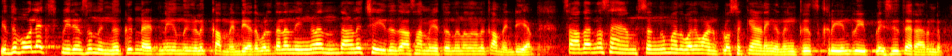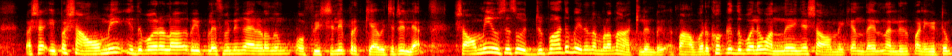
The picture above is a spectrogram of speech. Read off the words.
ഇതുപോലെ എക്സ്പീരിയൻസ് നിങ്ങൾക്ക് ഉണ്ടായിട്ടുണ്ടെങ്കിൽ നിങ്ങൾ കമന്റ് ചെയ്യുക. അതുപോലെ തന്നെ നിങ്ങൾ എന്താണ് ചെയ്തത് ആ സമയത്ത് എന്നുള്ളത് നിങ്ങൾ കമന്റ് ചെയ്യാം സാധാരണ സാംസങ്ങും അതുപോലെ വൺ പ്ലസ് ഒക്കെ ആണെങ്കിൽ നിങ്ങൾക്ക് സ്ക്രീൻ റീപ്ലേസ് ചെയ്ത് തരാറുണ്ട്. പക്ഷേ ഇപ്പോൾ ഷവമി ഇതുപോലുള്ള റീപ്ലേസ്മെന്റും കാര്യങ്ങളൊന്നും ഒഫീഷ്യലി പ്രഖ്യാപിച്ചിട്ടില്ല. ഷവമി യൂസേഴ്സ് ഒരുപാട് പേര് നമ്മുടെ നാട്ടിലുണ്ട്. അപ്പോൾ അവർക്കൊക്കെ ഇതുപോലെ വന്നു കഴിഞ്ഞാൽ ഷവമിക്ക് എന്തായാലും നല്ലൊരു പണി കിട്ടും.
